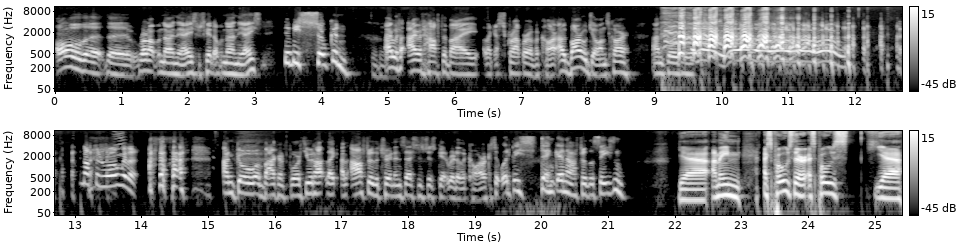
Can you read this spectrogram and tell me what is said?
all the the run up and down the ice or skate up and down the ice, they'd be soaking. I would I would have to buy like a scrapper of a car. I would borrow John's car and go to Nothing wrong with it. and go and back and forth. You would have like and after the training sessions, just get rid of the car because it would be stinking after the season. Yeah, I mean, I suppose there. I suppose. Yeah,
